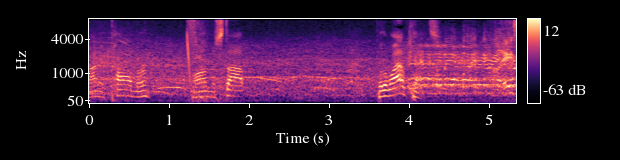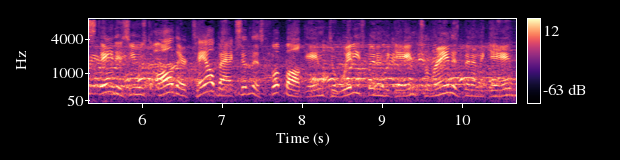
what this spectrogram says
Ronnie Palmer on the stop for the Wildcats. Well, A-State has used all their tailbacks in this football game. DeWitty's been in the game. Torain has been in the game.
